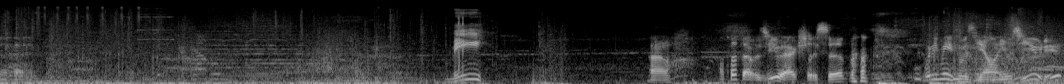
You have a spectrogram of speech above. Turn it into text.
Me? Oh, I thought that was you actually, Sib. what do you mean he was yelling? It was you, dude.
